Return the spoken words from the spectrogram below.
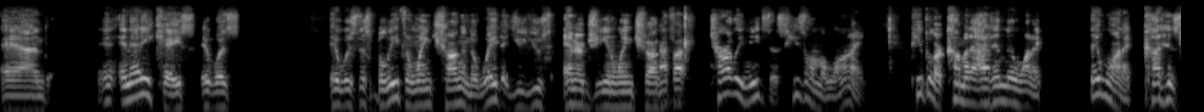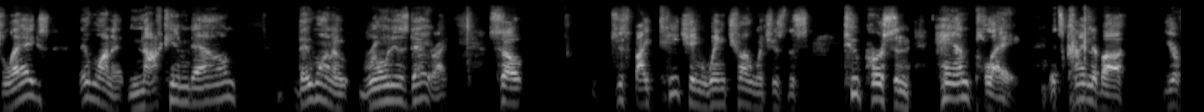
And in, in any case, it was it was this belief in Wing Chun and the way that you use energy in Wing Chun. I thought Charlie needs this. He's on the line. People are coming at him. They want to they want to cut his legs. They want to knock him down. They want to ruin his day, right? So just by teaching Wing Chun, which is this two-person hand play, it's kind of a your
